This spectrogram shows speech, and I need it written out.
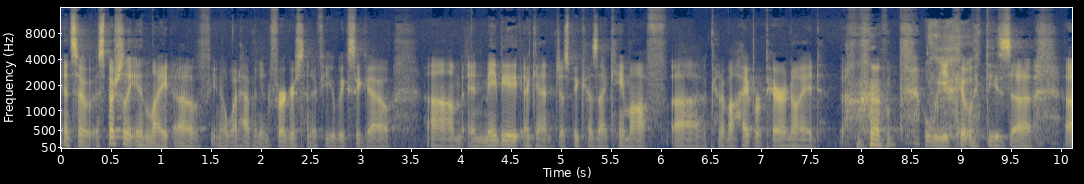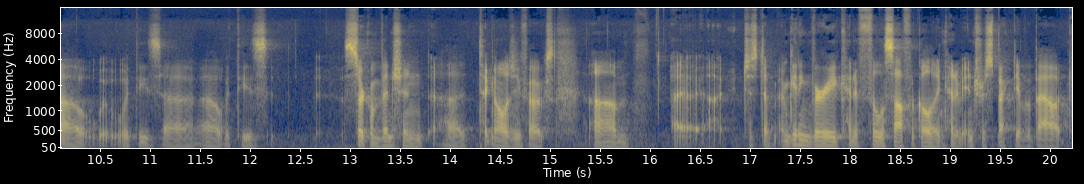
and so, especially in light of you know what happened in Ferguson a few weeks ago, um, and maybe again just because I came off uh, kind of a hyper paranoid week with these uh, uh, with these uh, uh, with these circumvention uh, technology folks. Um, I, I just I'm getting very kind of philosophical and kind of introspective about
